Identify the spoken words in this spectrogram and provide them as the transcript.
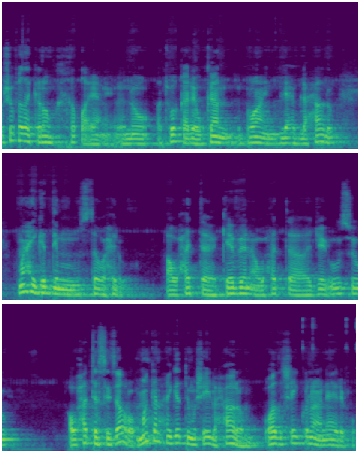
وشوف هذا كلام خطأ يعني لأنه أتوقع لو كان براين لعب لحاله ما حيقدم مستوى حلو. أو حتى كيفن أو حتى جي أوسو. أو حتى سيزارو ما كانوا حيقدموا شيء لحالهم وهذا الشيء كلنا نعرفه.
